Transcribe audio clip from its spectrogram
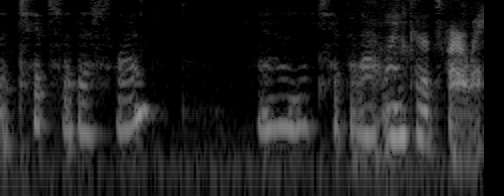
the tips of this one and the tip of that one because it's far away.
